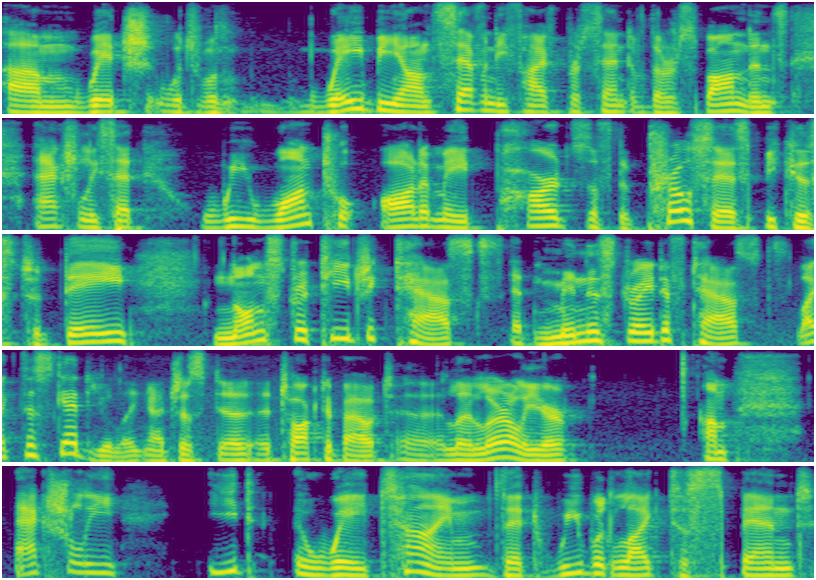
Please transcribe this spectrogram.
um, which which was way beyond 75% of the respondents, actually said we want to automate parts of the process because today non-strategic tasks, administrative tasks like the scheduling I just uh, talked about uh, a little earlier, um, actually eat away time that we would like to spend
